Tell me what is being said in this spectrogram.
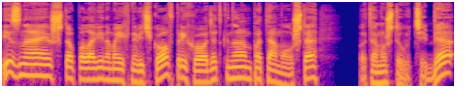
и знаешь, что половина моих новичков приходят к нам потому что... потому что у тебя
